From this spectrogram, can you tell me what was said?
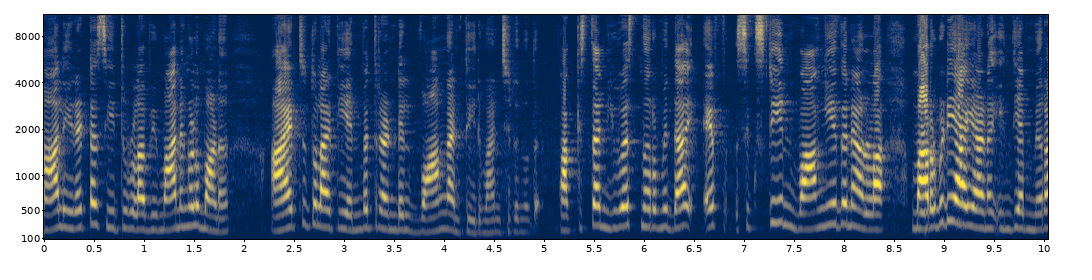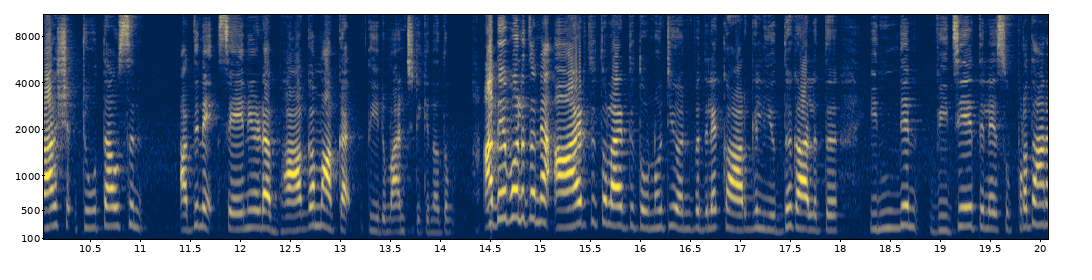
നാല് ഇരട്ട സീറ്റുള്ള വിമാനങ്ങളുമാണ് ആയിരത്തി തൊള്ളായിരത്തി എൺപത്തിരണ്ടിൽ വാങ്ങാൻ തീരുമാനിച്ചിരുന്നത്. പാകിസ്ഥാൻ യു എസ് നിർമ്മിത എഫ് സിക്സ്റ്റീൻ വാങ്ങിയതിനുള്ള മറുപടിയായാണ് ഇന്ത്യ മിറാഷ് ടൂ തൗസൻഡ് അതിനെ സേനയുടെ ഭാഗമാക്കാൻ തീരുമാനിച്ചിരിക്കുന്നതും. അതേപോലെ തന്നെ ആയിരത്തി തൊള്ളായിരത്തി തൊണ്ണൂറ്റി ഒൻപതിലെ കാർഗിൽ യുദ്ധകാലത്ത് ഇന്ത്യൻ വിജയത്തിലെ സുപ്രധാന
